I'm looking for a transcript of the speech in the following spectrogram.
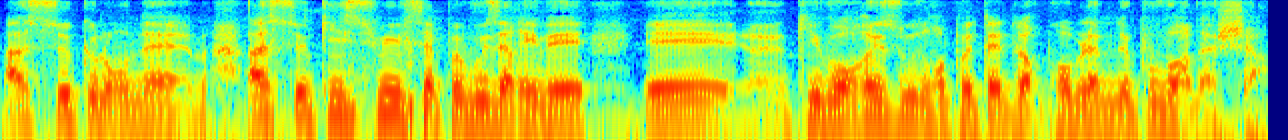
à ceux que l'on aime, à ceux qui suivent, ça peut vous arriver, et euh, qui vont résoudre peut-être leurs problèmes de pouvoir d'achat.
